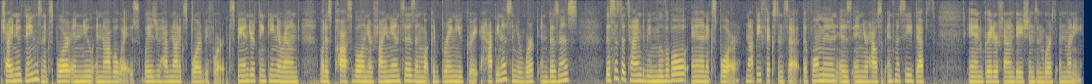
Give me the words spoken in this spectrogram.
Try new things and explore in new and novel ways, ways you have not explored before. Expand your thinking around what is possible in your finances and what could bring you great happiness in your work and business. This is the time to be movable and explore, not be fixed and set. The full moon is in your house of intimacy, depth, and greater foundations in worth and money.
